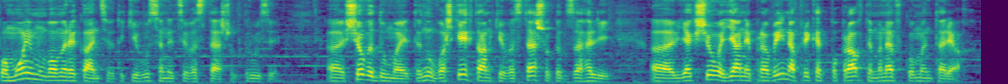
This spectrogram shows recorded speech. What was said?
По-моєму, в американців такі гусениці вестешок, друзі. Е, Що ви думаєте? Ну, важких танків вестешок от взагалі. Е, Якщо я не правий, наприклад, поправте мене в коментарях.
